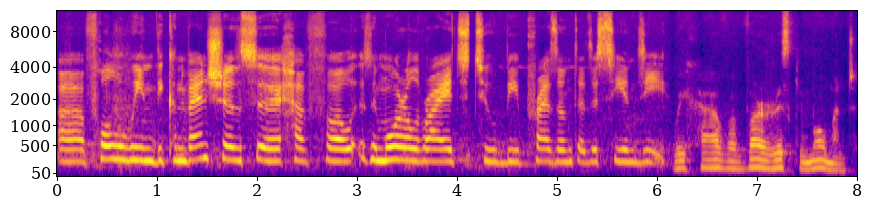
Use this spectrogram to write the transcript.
uh, following the conventions uh, have the moral right to be present at the CND. We have a very risky moment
